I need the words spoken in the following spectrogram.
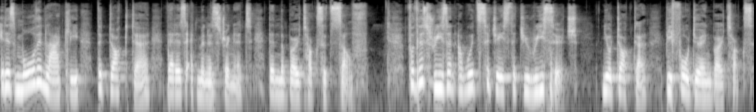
it is more than likely the doctor that is administering it than the Botox itself. For this reason, I would suggest that you research your doctor before doing Botox.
